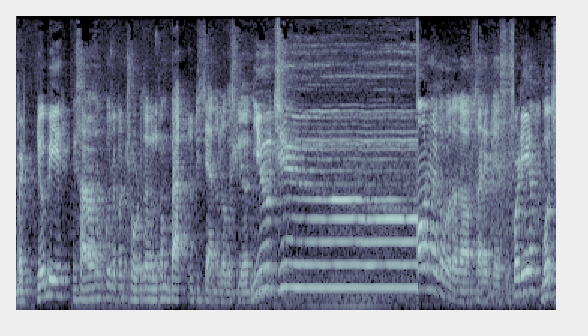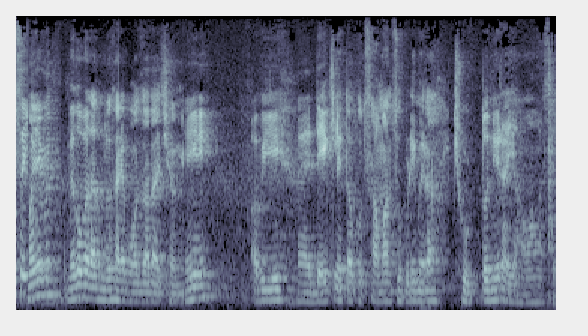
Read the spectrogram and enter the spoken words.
बट जो भी है सारा सब कुछ अपन छोड़ते welcome back to the channel of YouTube और मेरे को बता दो आप सारे कैसे बढ़िया, बहुत सही। मज़े में। मेरे को बता तुम सारे बहुत ज़्यादा अच्छे होंगे। यही नहीं अभी देख लेता हूँ कुछ सामान सुपड़ी मेरा, छूट तो नहीं रहा यहाँ वहाँ से।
